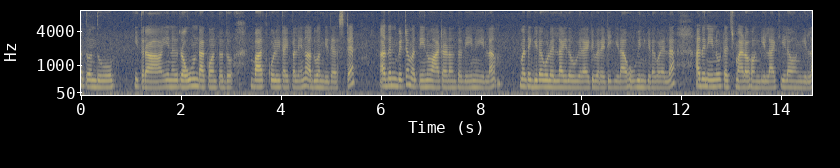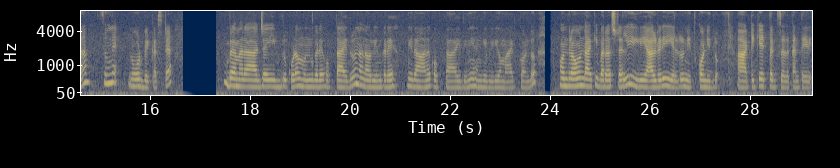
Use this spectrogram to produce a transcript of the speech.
ಮತ್ತೊಂದು ಈ ಥರ ಏನಾದರೂ ರೌಂಡ್ ಹಾಕುವಂಥದ್ದು ಬಾತ್ಕೋಳಿ ಟೈಪಲ್ಲಿ ಏನೋ ಅದು ಒಂದಿದೆ ಅಷ್ಟೇ. ಅದನ್ನು ಬಿಟ್ಟರೆ ಮತ್ತೇನು ಆಟ ಆಡೋವಂಥದ್ದು ಏನೂ ಇಲ್ಲ. ಮತ್ತು ಗಿಡಗಳೆಲ್ಲ ಇದಾವೆ ವೆರೈಟಿ ವೆರೈಟಿ ಗಿಡ, ಹೂವಿನ ಗಿಡಗಳೆಲ್ಲ. ಅದನ್ನೇನು ಟಚ್ ಮಾಡೋ ಹಂಗಿಲ್ಲ, ಕೀಳೋ ಹಂಗಿಲ್ಲ. ಸುಮ್ಮನೆ ನೋಡಬೇಕಷ್ಟೆ. ಭ್ರಮರ ಅಜಯ್ ಇಬ್ಬರು ಕೂಡ ಮುಂದ್ಗಡೆ ಹೋಗ್ತಾ ಇದ್ರು. ನಾನು ಅವ್ರ ಹಿಂದ್ಗಡೆ ನಿಧಾನಕ್ಕೆ ಹೋಗ್ತಾ ಇದ್ದೀನಿ. ಹಾಗೆ ವಿಡಿಯೋ ಮಾಡಿಕೊಂಡು. ಒಂದು ರೌಂಡ್ ಹಾಕಿ ಬರೋಷ್ಟರಲ್ಲಿ ಇಲ್ಲಿ ಆಲ್ರೆಡಿ ಎಲ್ಲರೂ ನಿಂತ್ಕೊಂಡಿದ್ರು. ಟಿಕೆಟ್ ತೆಗ್ಸೋದಕ್ಕಂತೇಳಿ.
